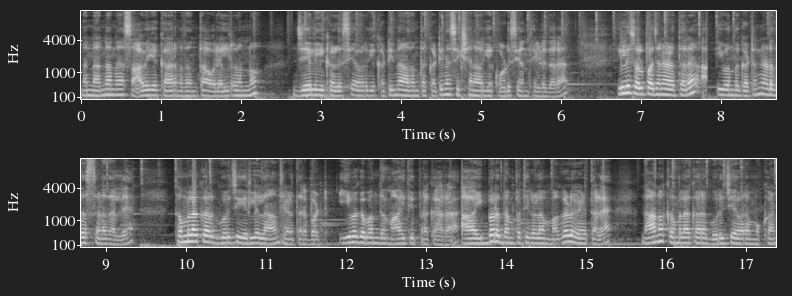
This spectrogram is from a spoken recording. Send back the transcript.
ನನ್ನ ಅಣ್ಣನ ಸಾವಿಗೆ ಕಾರಣದಂಥ ಅವರೆಲ್ಲರನ್ನು ಜೈಲಿಗೆ ಕಳಿಸಿ, ಅವರಿಗೆ ಕಠಿಣ ಆದಂಥ ಕಠಿಣ ಶಿಕ್ಷಣ ಅವರಿಗೆ ಕೊಡಿಸಿ ಅಂತ ಹೇಳಿದ್ದಾರೆ. ಇಲ್ಲಿ ಸ್ವಲ್ಪ ಜನ ಹೇಳ್ತಾರೆ, ಈ ಒಂದು ಘಟನೆ ನಡೆದ ಸ್ಥಳದಲ್ಲಿ ಕಮಲಾಕರ್ ಗುರುಜಿ ಇರಲಿಲ್ಲ ಅಂತ ಹೇಳ್ತಾರೆ ಬಟ್ ಇವಾಗ ಬಂದ ಮಾಹಿತಿ ಪ್ರಕಾರ ಆ ಇಬ್ಬರ ದಂಪತಿಗಳ ಮಗಳು ಹೇಳ್ತಾಳೆ, ನಾನು ಕಮಲಾಕರ ಗುರುಜಿ ಅವರ ಮುಖಾನ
